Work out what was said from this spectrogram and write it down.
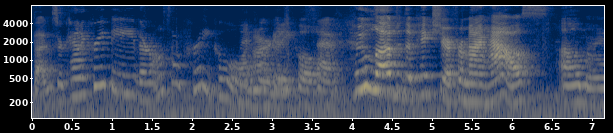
bugs are kind of creepy, they're also pretty cool. They are pretty cool. So, Who loved the picture from my house oh my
